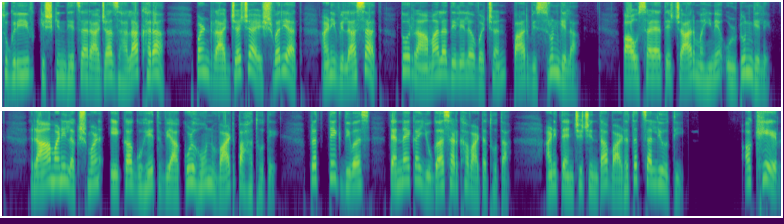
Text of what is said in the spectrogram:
सुग्रीव किष्किंधेचा राजा झाला खरा पण राज्याच्या ऐश्वर्यात आणि विलासात तो रामाला दिलेलं वचन पार विसरून गेला. पावसाळ्याते चार महिने उलटून गेले. राम आणि लक्ष्मण एका गुहेत व्याकुळ होऊन वाट पाहत होते. प्रत्येक दिवस त्यांना एका युगासारखा वाटत होता आणि त्यांची चिंता वाढतच चालली होती. अखेर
